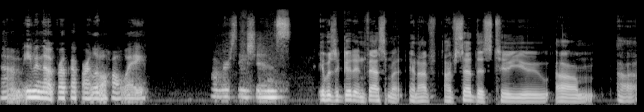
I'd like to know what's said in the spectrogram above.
um, even though it broke up our little hallway conversations. It was a good investment, and I've I've said this to you. Um, uh,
